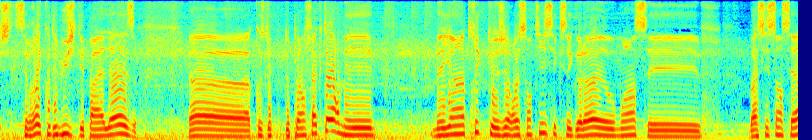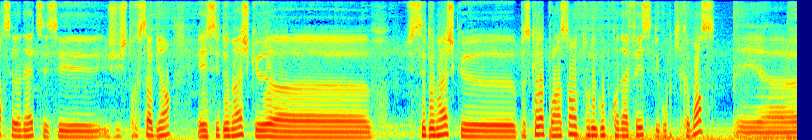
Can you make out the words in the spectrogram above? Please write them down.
c'est vrai qu'au début j'étais pas à l'aise à cause de, de plein de facteurs, mais mais il y a un truc que j'ai ressenti, c'est que ces gars-là, au moins, c'est. Bah, c'est sincère, c'est honnête, c'est, c'est... Je trouve ça bien. Et c'est dommage que. euh, C'est dommage que. Parce que là, pour l'instant, tous les groupes qu'on a fait, c'est des groupes qui commencent. Et, euh,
